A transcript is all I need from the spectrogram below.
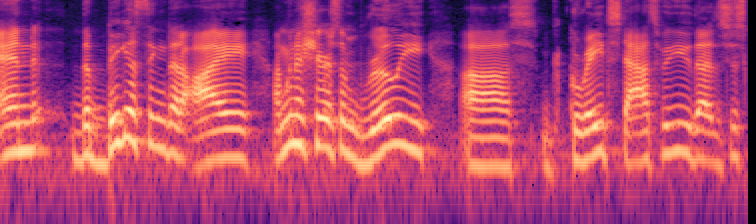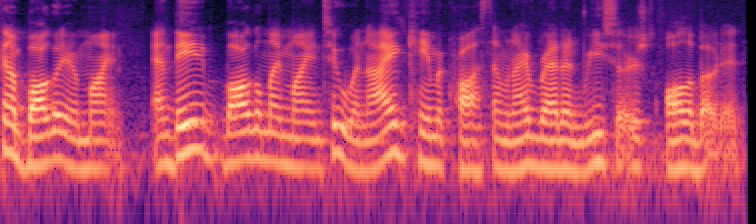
And the biggest thing that I, I'm gonna share some really uh, great stats with you that's just gonna boggle your mind. And they boggle my mind too when I came across them and I read and researched all about it.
